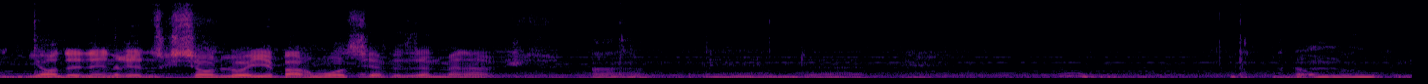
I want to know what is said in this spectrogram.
in Ils ont donné une réduction de loyer par mois si elle faisait le ménage. Ah, uh, oh, well, movies.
